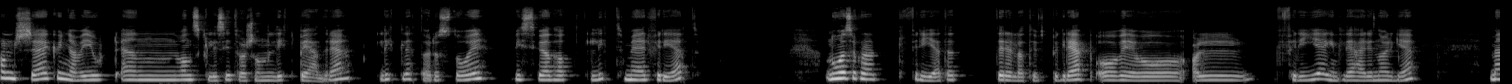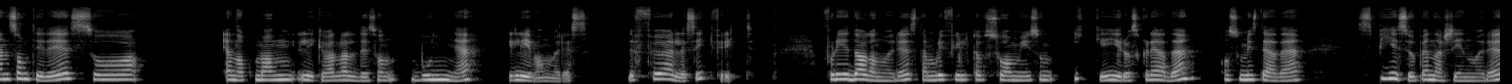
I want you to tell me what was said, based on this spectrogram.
Kanskje kunne vi gjort en vanskelig situasjon litt bedre, litt lettere å stå i, hvis vi hadde hatt litt mer frihet. Nå er så klart frihet et relativt begrep, og vi er jo alle fri egentlig her i Norge. Men samtidig så er nok mange likevel veldig sånn bundet i livene våre. Det føles ikke fritt. Fordi dagene våre blir fylt av så mye som ikke gir oss glede, og som i stedet spiser opp energien vår.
